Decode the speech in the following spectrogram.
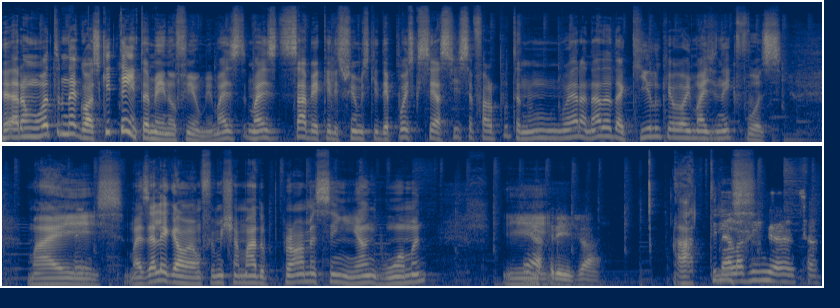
era um outro negócio. Que tem também no filme, mas, mas sabe aqueles filmes que depois que você assiste, você fala, puta, não, não era nada daquilo que eu imaginei que fosse. Mas, mas é legal, é um filme chamado Promising Young Woman. E... Quem é a atriz já? A atriz. Bela Vingança.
